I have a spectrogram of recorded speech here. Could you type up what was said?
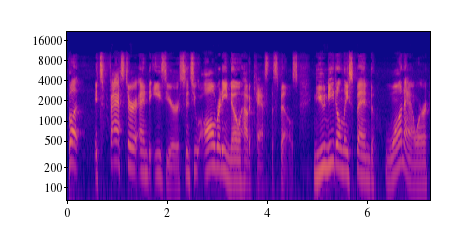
but it's faster and easier since you already know how to cast the spells. You need only spend one hour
